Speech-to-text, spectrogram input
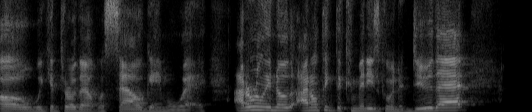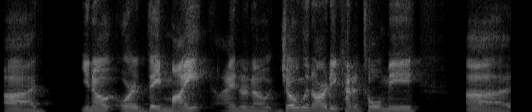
oh we can throw that LaSalle game away. I don't really know. I don't think the committee's going to do that. Uh, you know, or they might. I don't know. Joe Lunardi kind of told me. Uh,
